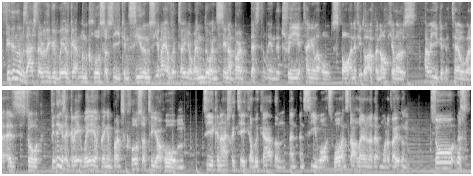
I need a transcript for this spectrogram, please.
feeding them is actually a really good way of getting them closer so you can see them. So you might have looked out your window and seen a bird distantly in the tree, a tiny little spot. And if you don't have binoculars, how are you going to tell what it is? So feeding is a great way of bringing birds closer to your home so you can actually take a look at them and, and see what's what and start learning a bit more about them. So there's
